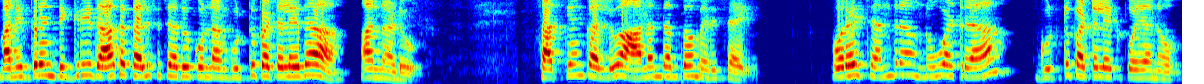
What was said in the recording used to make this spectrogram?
మనిద్దరం డిగ్రీ దాకా కలిసి చదువుకున్నాం గుర్తుపట్టలేదా అన్నాడు. సత్యం కళ్ళు ఆనందంతో మెరిశాయి. ఒరే చంద్రం నువ్వట్రా గుర్తుపట్టలేకపోయాను?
